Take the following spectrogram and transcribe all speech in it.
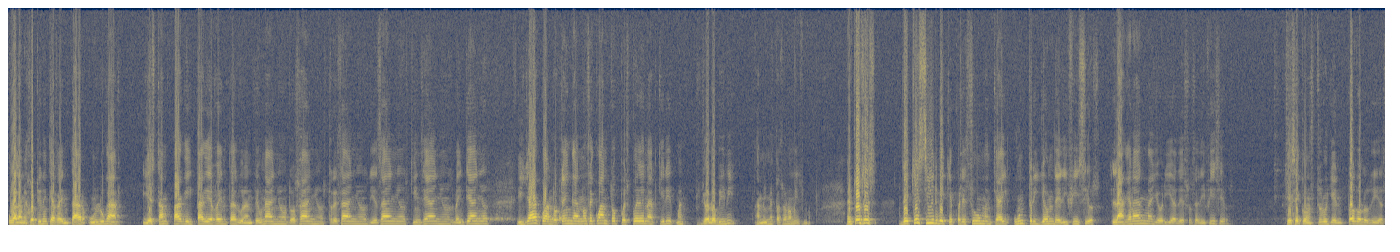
o a lo mejor tienen que rentar un lugar y están pague y pague renta durante un año, dos años, tres años, diez años, quince años, veinte años, y ya cuando tengan no sé cuánto, pues pueden adquirir. Bueno, pues yo lo viví, a mí me pasó lo mismo. Entonces, ¿de qué sirve que presuman que hay un trillón de edificios? La gran mayoría de esos edificios que se construyen todos los días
